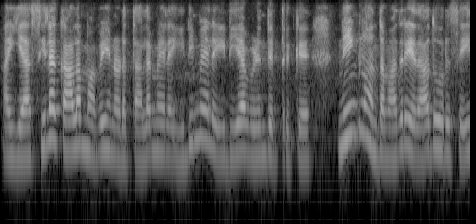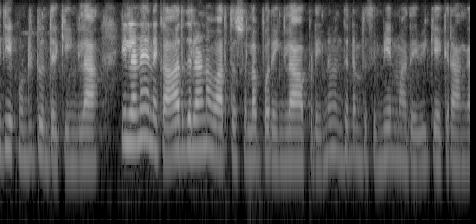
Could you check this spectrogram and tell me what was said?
ஐயா சில காலமாகவே என்னோட தலைமையில இடி மேல இடியா விழுந்துட்டு இருக்கு நீங்களும் அந்த மாதிரி ஏதாவது ஒரு செய்தியை கொண்டுட்டு வந்திருக்கீங்களா? இல்லைன்னா எனக்கு ஆறுதலான வார்த்தை சொல்ல போறீங்களா? அப்படின்னு வந்து நம்ம சிம்பியன் மாதேவி கேட்குறாங்க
